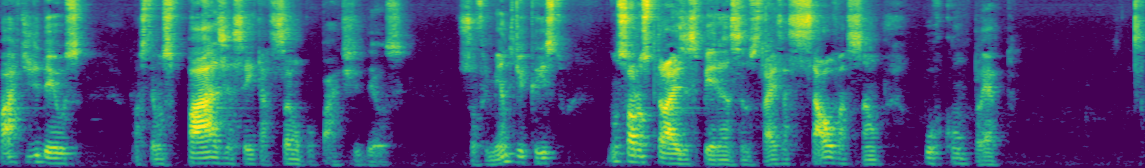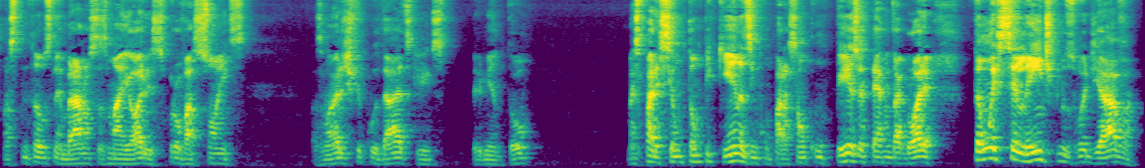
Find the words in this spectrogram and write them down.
parte de Deus, nós temos paz e aceitação por parte de Deus. O sofrimento de Cristo não só nos traz esperança, nos traz a salvação por completo. Nós tentamos lembrar nossas maiores provações, as maiores dificuldades que a gente experimentou, mas pareciam tão pequenas em comparação com o peso eterno da glória tão excelente que nos rodeava,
